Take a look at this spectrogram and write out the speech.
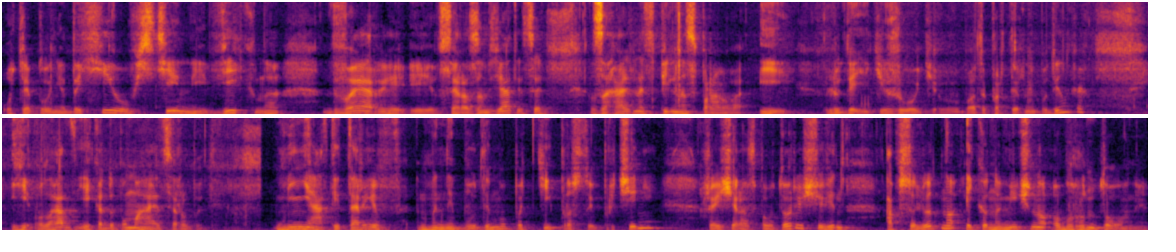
утеплення дахів, стіни, вікна, двері і все разом взяти. Це загальна спільна справа і людей, які живуть в багатоквартирних будинках, і влада, яка допомагає це робити. Міняти тариф ми не будемо по тій простій причині, що я ще раз повторюю, що він абсолютно економічно обґрунтований.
